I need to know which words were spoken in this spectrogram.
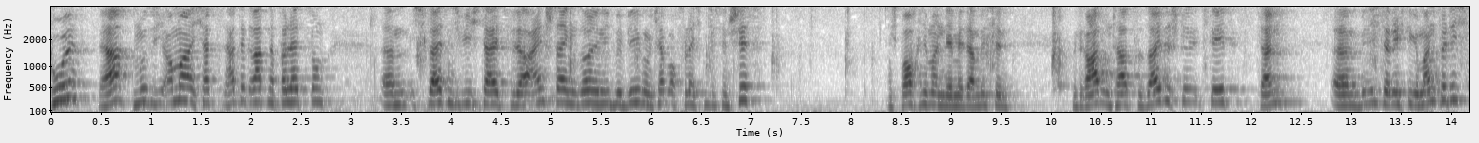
cool, ja, muss ich auch mal, ich hatte, gerade eine Verletzung, ähm, ich weiß nicht, wie ich da jetzt wieder einsteigen soll in die Bewegung, ich habe auch vielleicht ein bisschen Schiss. Ich brauche jemanden, der mir da ein bisschen mit Rat und Tat zur Seite steht, dann ähm, bin ich der richtige Mann für dich.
